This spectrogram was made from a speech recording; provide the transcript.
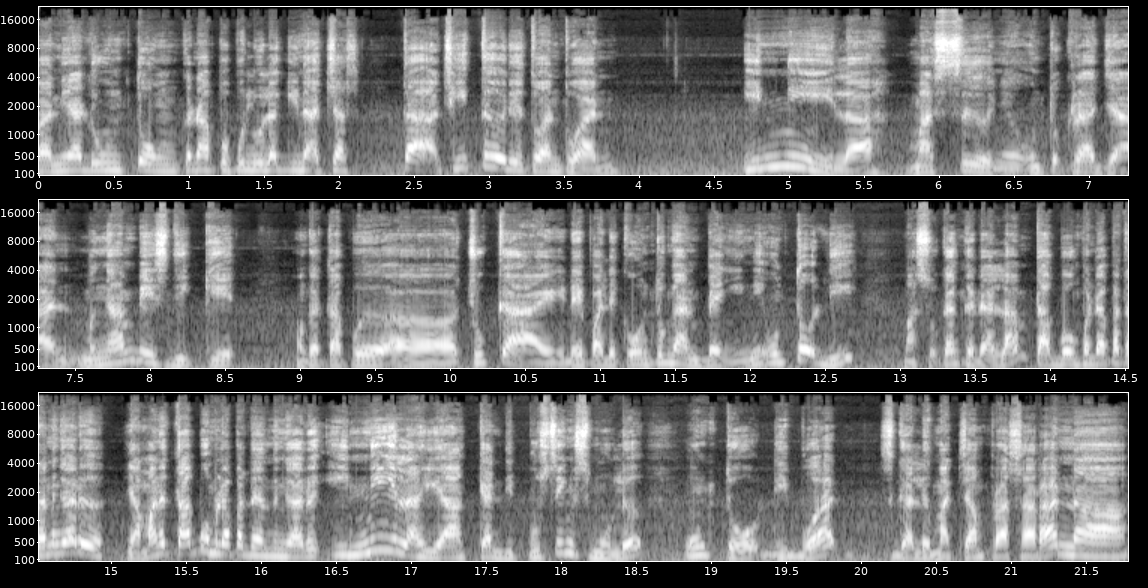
ha, Ni ada untung, kenapa perlu lagi nak charge? Tak, cerita dia tuan-tuan. Inilah masanya untuk kerajaan mengambil sedikit Orang kata apa, uh, cukai daripada keuntungan bank ini Untuk di masukkan ke dalam tabung pendapatan negara. Yang mana tabung pendapatan negara inilah yang akan dipusing semula untuk dibuat segala macam prasarana,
